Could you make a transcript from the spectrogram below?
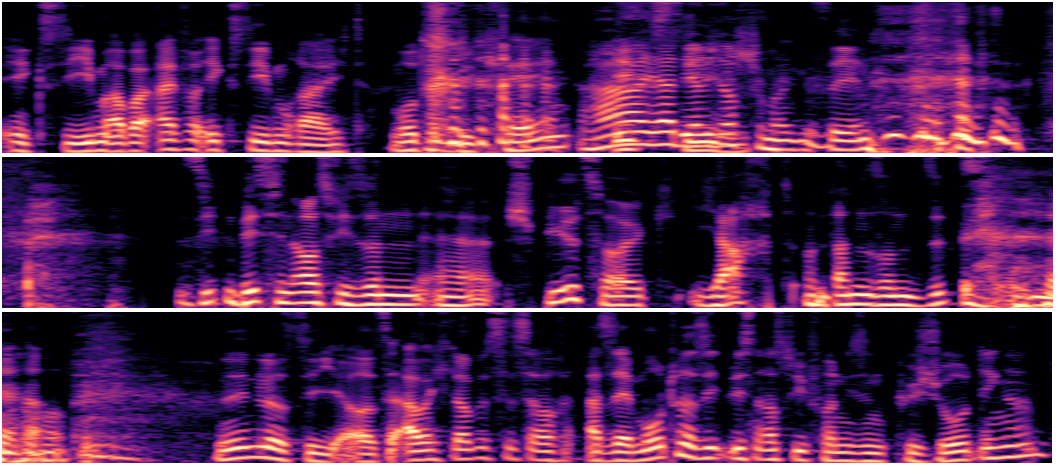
X7, aber einfach X7 reicht. Moto Bicane ah, ja, die habe ich X7. auch schon mal gesehen. Sieht ein bisschen aus wie so ein äh, Spielzeug-Yacht und dann so ein Sitz drauf. Sieht lustig aus. Aber ich glaube, es ist auch, also der Motor sieht ein bisschen aus wie von diesen Peugeot-Dingern.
